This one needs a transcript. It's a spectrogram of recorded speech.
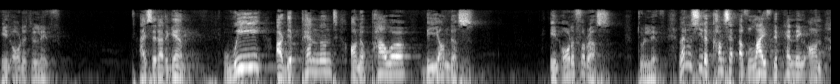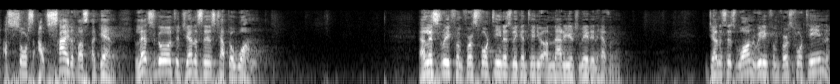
in order to live. I say that again. We are dependent on a power beyond us in order for us to live. Let us see the concept of life depending on a source outside of us again. Let's go to Genesis chapter 1. And let's read from verse 14 as we continue a marriage made in heaven. Genesis 1, reading from verse 14.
